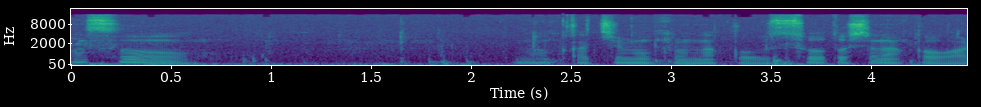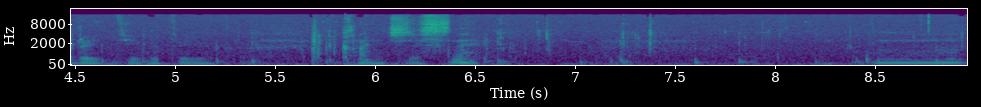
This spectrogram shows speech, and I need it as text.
あそう。なんか樹木の中をうっそうとした中を歩いているという感じですねうーん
